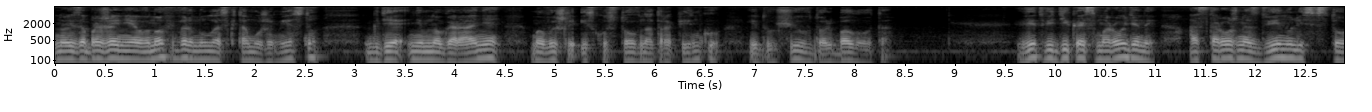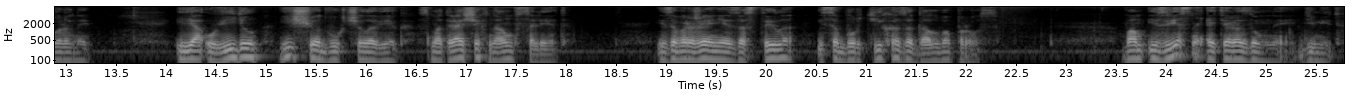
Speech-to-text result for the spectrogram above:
но изображение вновь вернулось к тому же месту, где немного ранее мы вышли из кустов на тропинку, идущую вдоль болота. Ветви дикой смородины осторожно сдвинулись в стороны – и я увидел еще двух человек, смотрящих нам вслед. Изображение застыло, и Сабур тихо задал вопрос. «Вам известны эти разумные, Демид?»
